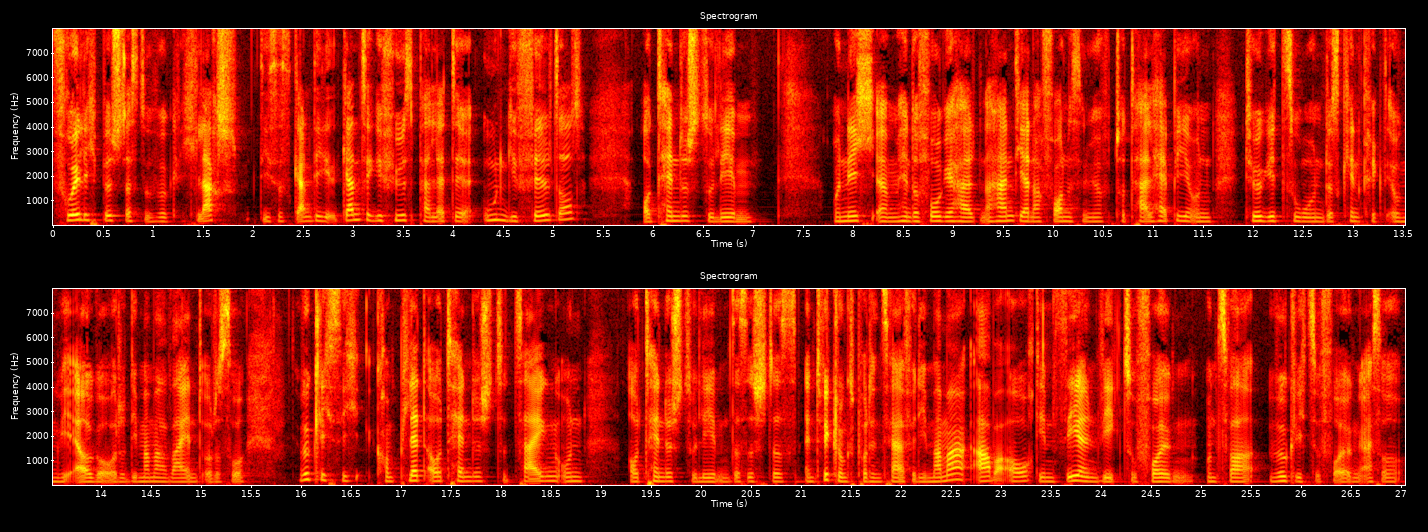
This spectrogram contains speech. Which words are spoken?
fröhlich bist, dass du wirklich lachst, dieses ganze, ganze Gefühlspalette ungefiltert, authentisch zu leben. Und nicht ähm, hinter vorgehaltener Hand, ja, nach vorne sind wir total happy und Tür geht zu und das Kind kriegt irgendwie Ärger oder die Mama weint oder so. Wirklich sich komplett authentisch zu zeigen und authentisch zu leben. Das ist das Entwicklungspotenzial für die Mama, aber auch dem Seelenweg zu folgen und zwar wirklich zu folgen. Also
